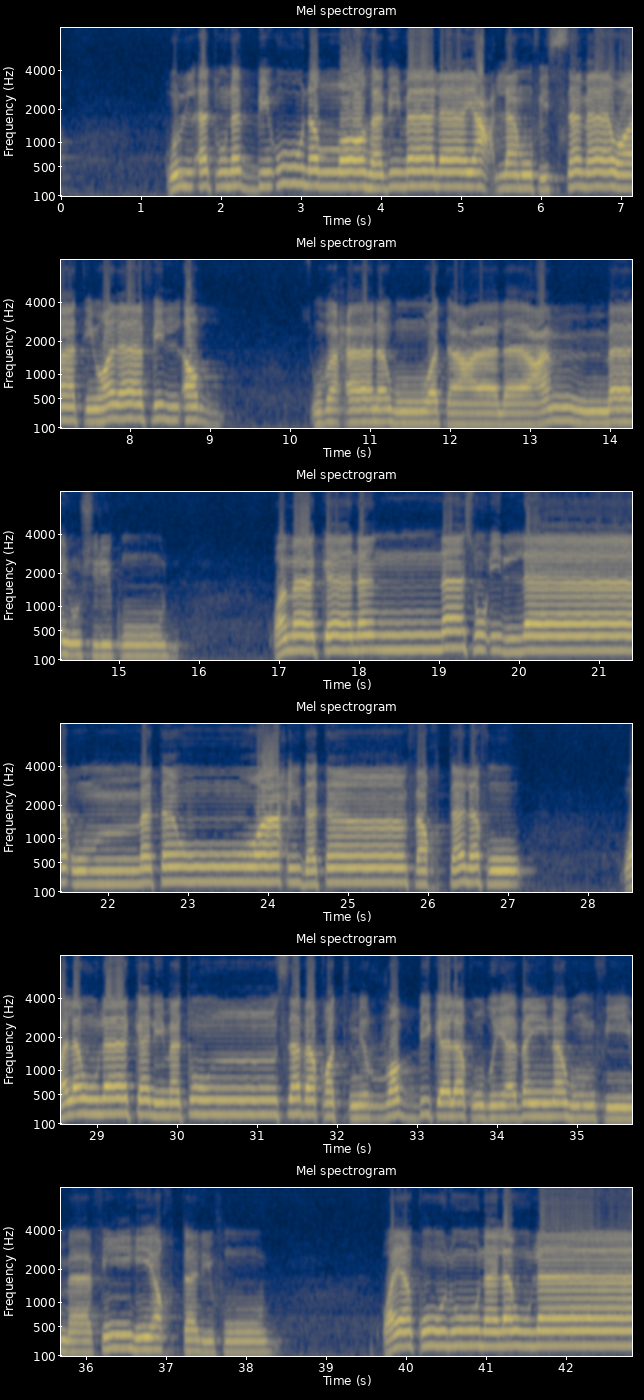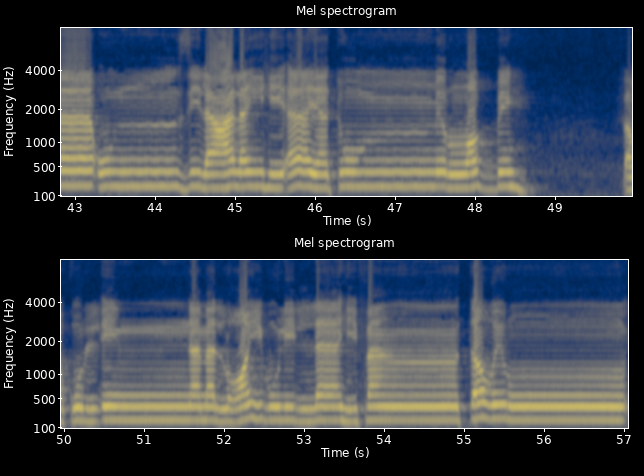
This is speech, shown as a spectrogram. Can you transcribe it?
قل اتنبئون الله بما لا يعلم في السماوات ولا في الأرض سبحانه وتعالى عما يشركون وما كان الناس الا امه واحدة فاختلفوا ولولا كلمة سبقت من ربك لقضي بينهم فيما فيه يختلفون. ويقولون لولا أنزل عليه آية من ربه فقل إنما الغيب لله فانتظروا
